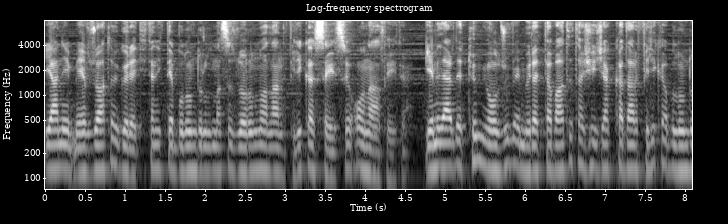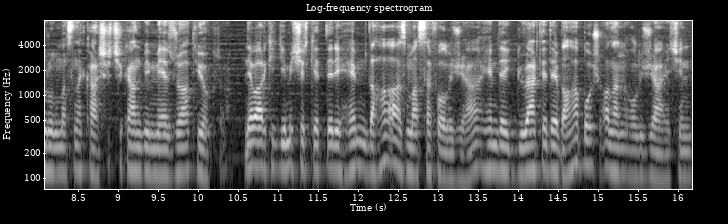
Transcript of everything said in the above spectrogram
Yani mevzuata göre Titanic'te bulundurulması zorunlu olan filika sayısı 16 idi. Gemilerde tüm yolcu ve mürettebatı taşıyacak kadar filika bulundurulmasına karşı çıkan bir mevzuat yoktu. Ne var ki gemi şirketleri hem daha az masraf olacağı hem de güvertede daha boş alan olacağı için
